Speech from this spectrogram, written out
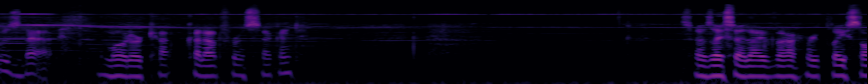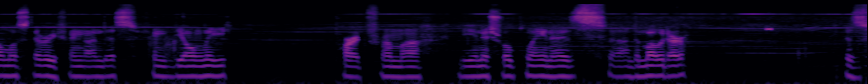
was that? The motor cut, cut out for a second. So as I said, I've uh, replaced almost everything on this. I think the only part from uh, the initial plane is uh, the motor. Because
